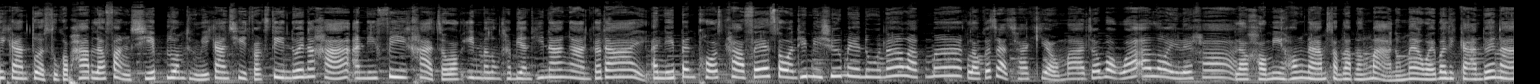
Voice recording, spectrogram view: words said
มีการตรวจสุขภาพแล้วฝังชิป รวมถึงมีการฉีดวัคซีนด้วยนะคะ อันนี้ฟรีค่ะจะ walk in มาลงทะเบียนที่หน้างานก็ได้ อันนี้เป็นโพสต์คาเฟ่โซนที่มีชื่อเมนูน่ารักมาก เราก็จัดชาเขียวมาจะบอกว่าอร่อยเลยค่ะ แล้วเขามีห้องน้ำสำหรับน้องหมาน้องแมวไว้บริการด้วยนะ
